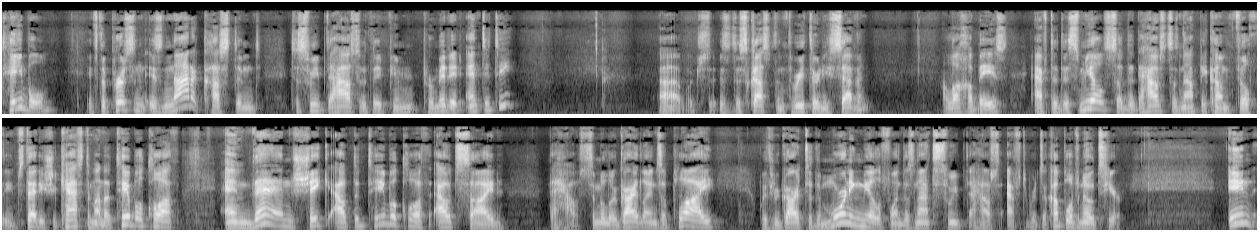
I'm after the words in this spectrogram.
table. If the person is not accustomed to sweep the house with a permitted entity, uh, which is discussed in 337, halacha beis, after this meal, so that the house does not become filthy. Instead, he should cast them on the tablecloth and then shake out the tablecloth outside the house. Similar guidelines apply with regard to the morning meal if one does not sweep the house afterwards. A couple of notes here. In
